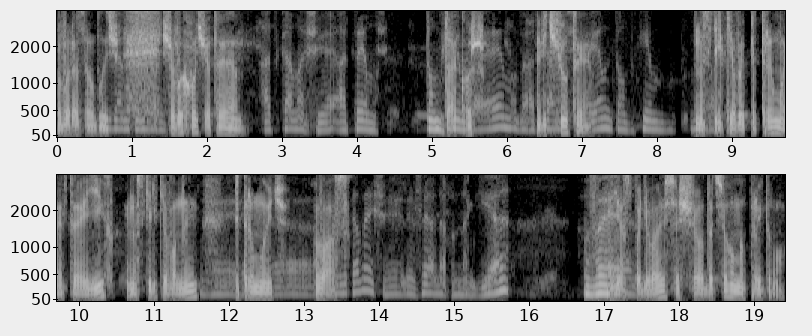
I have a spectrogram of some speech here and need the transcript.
вирази облич, що ви хочете також відчути, наскільки ви підтримуєте їх, і наскільки вони підтримують вас. Я сподіваюся, що до цього ми прийдемо.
